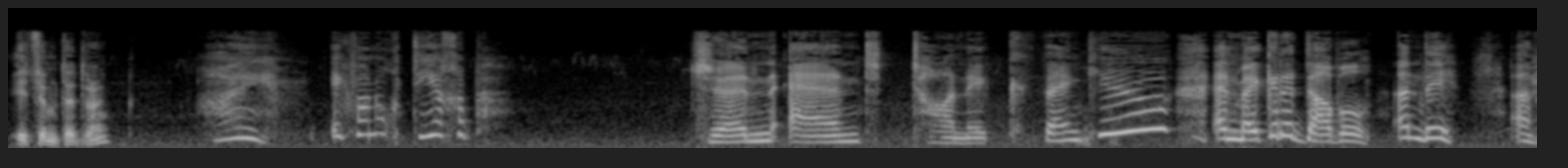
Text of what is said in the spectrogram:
Iets om te drink? Hi, ek wou nog tee gep. Gin and tonic. Thank you. And make it a double. En die. Um,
